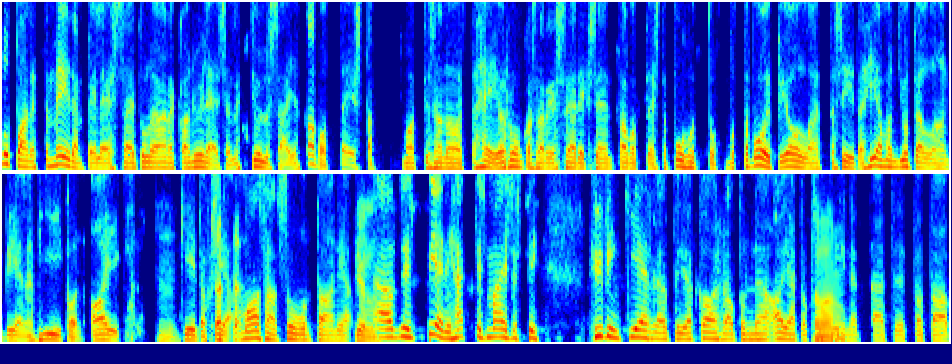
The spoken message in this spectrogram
Lupaan, että meidän peleissä ei tule ainakaan yleisölle tylsää ja tavoitteista. Matti sanoo, että hei, on runkosarjassa erikseen tavoitteista puhuttu, mutta voipi olla, että siitä hieman jutellaan vielä viikon aikana. Hmm. Kiitoksia Tätä... Masan suuntaan. Ja, ää, siis pieni häkkismäisesti hyvin kierrelty ja kaarreltu nämä ajatukset on. niin, että, että, että tota,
